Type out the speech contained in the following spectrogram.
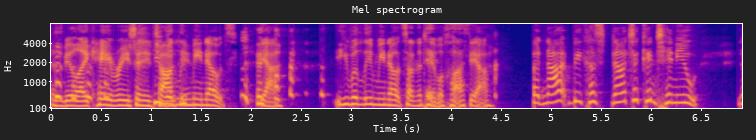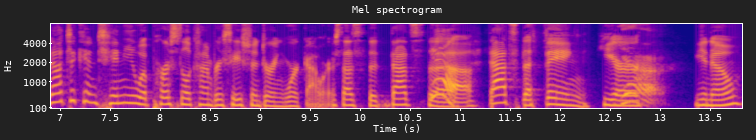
and be like, hey, Reese, I need to he talk would to leave you? me notes. Yeah. he would leave me notes on the tablecloth. Yeah. But not because, not to continue, not to continue a personal conversation during work hours. That's the, that's the, Yeah. that's the thing here, Yeah. you know?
